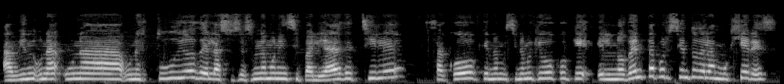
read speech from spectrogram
Habiendo una, una, un estudio de la Asociación de Municipalidades de Chile sacó, que no, si no me equivoco, que el 90% de las mujeres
